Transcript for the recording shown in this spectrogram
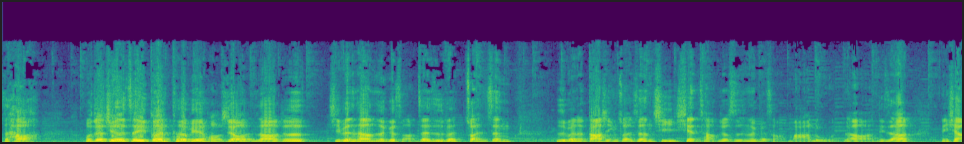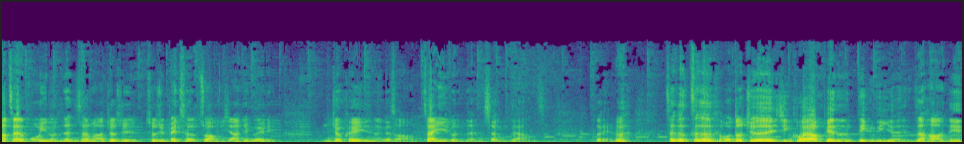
知道吧？我就觉得这一段特别好笑，你知道吗？就是基本上这个什么，在日本转身，日本的大型转生器现场就是那个什么马路，你知道吗？你只要你想要再活一轮人生嘛，就去就去被车撞一下，你就可以，你就可以那个什么再一轮人生这样子。对，不，这个这个我都觉得已经快要变成定力了，你知道吗？你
